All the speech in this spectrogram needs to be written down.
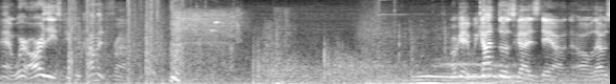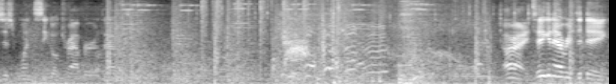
Man, where are these people coming from? Okay, we got those guys down. Oh, that was just one single trapper. That was... Alright, taking everything.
